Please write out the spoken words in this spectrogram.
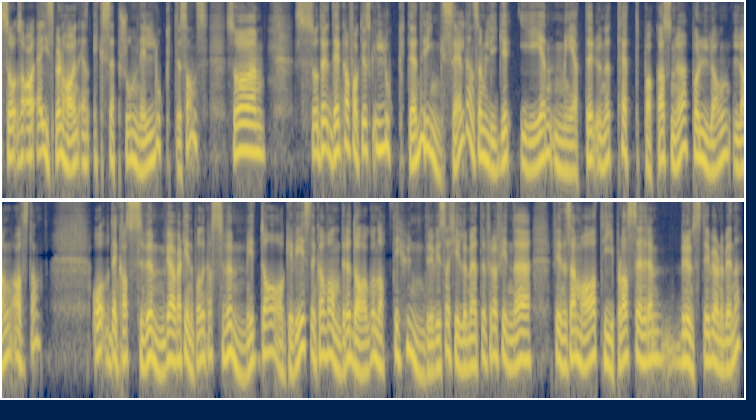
så, så isbjørn har en, en eksepsjonell luktesans. Så, så den kan faktisk lukte en ringsel, den som ligger én meter under tettpakka snø på lang, lang avstand. Og den kan svømme, vi har vært inne på, den kan svømme i dagevis. Den kan vandre dag og natt i hundrevis av kilometer for å finne, finne seg mat, tiplass eller en brunstig bjørnebinne.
